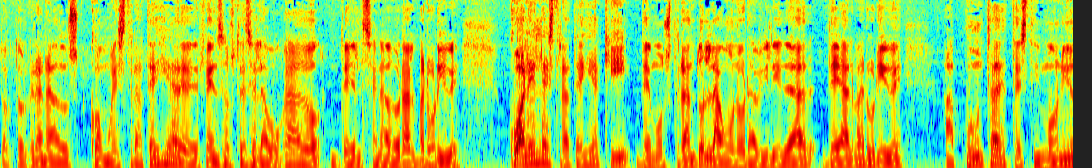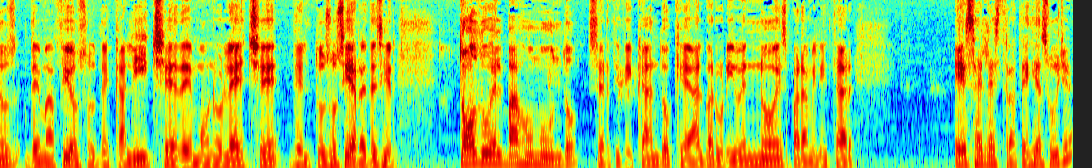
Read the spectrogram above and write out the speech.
Doctor Granados, como estrategia de defensa, usted es el abogado del senador Álvaro Uribe. ¿Cuál es la estrategia aquí demostrando la honorabilidad de Álvaro Uribe a punta de testimonios de mafiosos, de Caliche, de Monoleche, del Tuso Sierra? Es decir, todo el bajo mundo certificando que Álvaro Uribe no es paramilitar. ¿Esa es la estrategia suya?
